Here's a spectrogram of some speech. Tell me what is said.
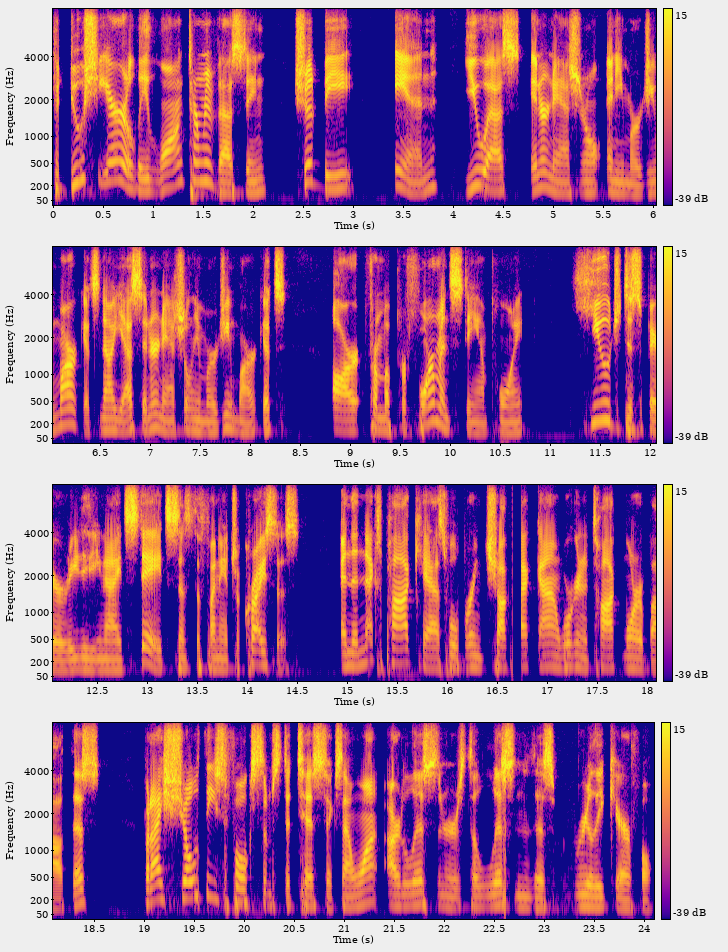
fiduciarily, long-term investing should be in US, international and emerging markets. Now, yes, international emerging markets are from a performance standpoint huge disparity to the United States since the financial crisis. And the next podcast we'll bring Chuck back on. We're going to talk more about this. But I showed these folks some statistics. I want our listeners to listen to this really careful.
